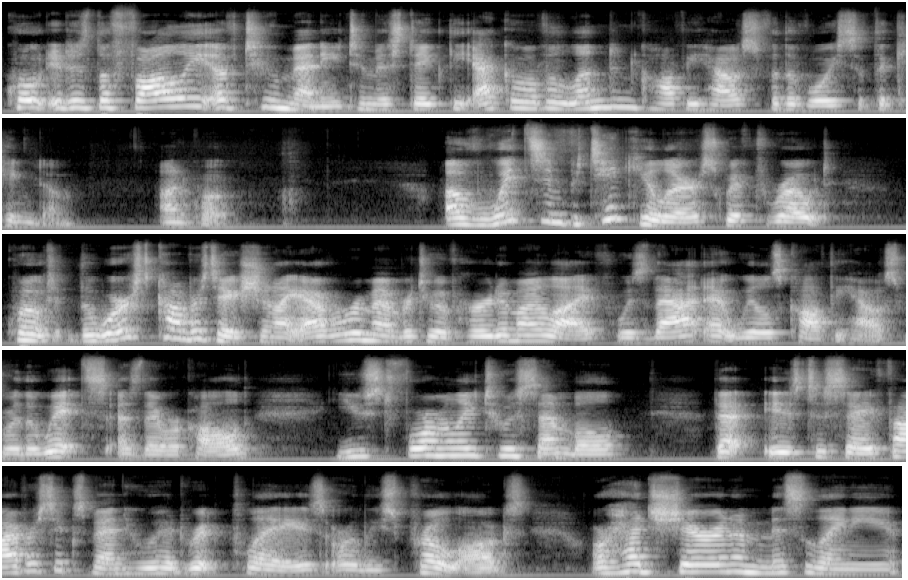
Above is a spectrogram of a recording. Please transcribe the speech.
quote, It is the folly of too many to mistake the echo of a London coffee house for the voice of the kingdom. Unquote. Of wits in particular, Swift wrote, quote, The worst conversation I ever remember to have heard in my life was that at Will's Coffee House, where the wits, as they were called, used formerly to assemble, that is to say, five or six men who had writ plays, or at least prologues, or had share in a miscellany,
